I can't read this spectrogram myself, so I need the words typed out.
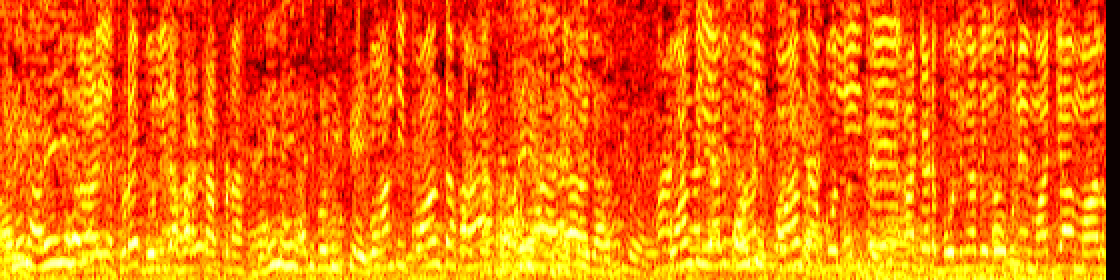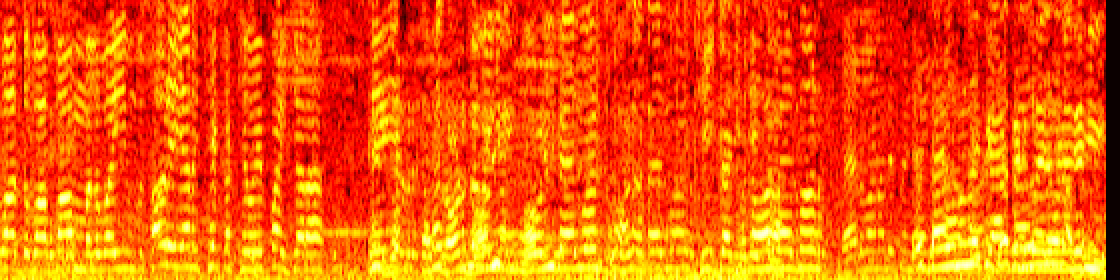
ਆਣੀ ਨਾਲੇ ਹੀ ਹੈ ਨਾਲ ਹੀ ਆ। ਥੋੜੇ ਬੋਲੀ ਦਾ ਫ਼ਰਕ ਆਪਣਾ। ਨਹੀਂ ਨਹੀਂ ਸਾਡੀ ਬੋਲੀ ਇੱਕੇ ਹੀ। ਪੌਂਦ ਦੀ ਪੌਂਦ ਦਾ ਫ਼ਰਕ ਆ। ਨਹੀਂ, ਹਾਂ, ਨਹੀਂ, ਹਾਂ, ਜਾਂਦੀ ਹੋਏ। ਪੌਂਦ ਦੀ ਆ ਵੀ ਪੌਂਦ ਪੌਂਦ ਦਾ ਬੋਲੀ ਤੇ ਅੱਡ ਅੱਡ ਬੋਲੀਆਂ ਦੇ ਲੋਕ ਨੇ। ਮਾਝਾ ਮਾਲਵਾ ਦੁਆਬਾ ਮਲਵਈ ਸਾਰੇ ਯਾਰ ਇੱਥੇ ਇਕੱਠੇ ਹੋਏ ਭਾਈਚਾਰਾ। ਇੱਥੇ ਰੌਣਕਾਂ ਲਾਈਆਂ ਮੌਲੀ ਬੈਦਮਾਨ ਸੁਹਾਣਾ ਬੈਦਮਾਨ ਠੀਕ ਆ ਜੀ ਬਦੌਰ ਬੈਦਮਾਨ ਬੈਦਵਾਨਾਂ। ਦੇ ਪਿੰਡ ਇਹ ਬੈਦਵਾਨਾਂ ਦੇ ਪਿੰਡ ਬੈਦਵਾਨਾਂ ਦੇ ਜੀ?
